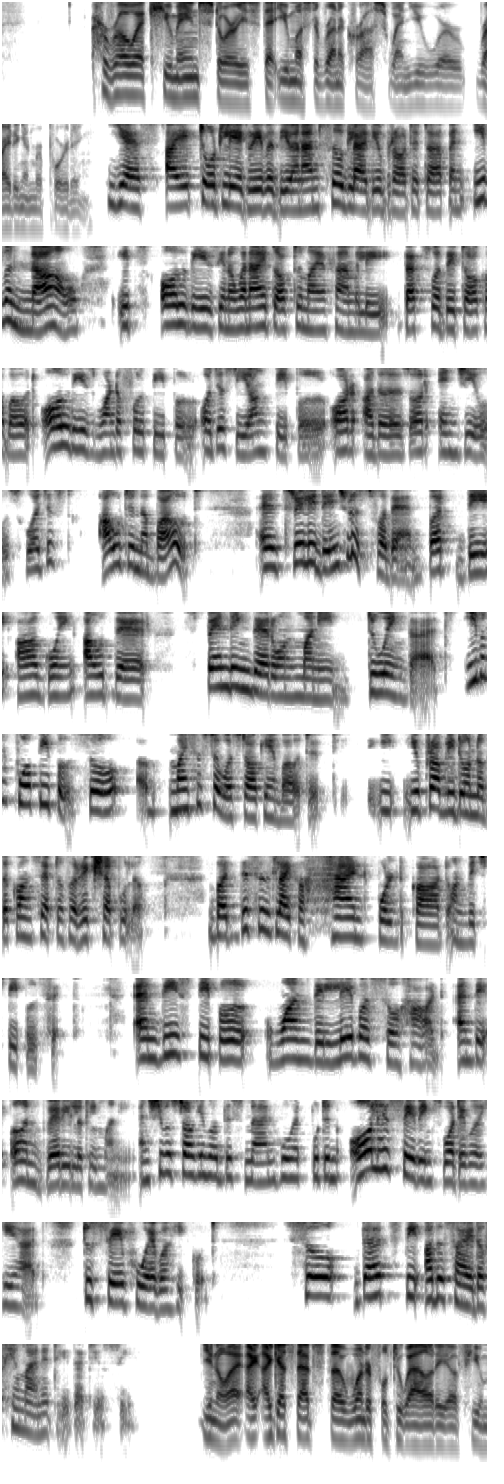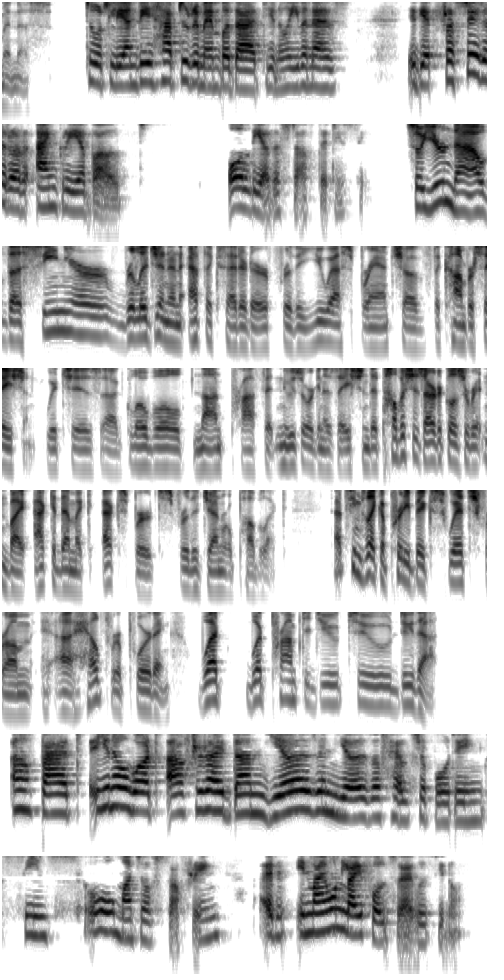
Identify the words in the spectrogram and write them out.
heroic, humane stories that you must have run across when you were writing and reporting. Yes, I totally agree with you. And I'm so glad you brought it up. And even now, it's all these, you know, when I talk to my family, that's what they talk about. All these wonderful people, or just young people, or others, or NGOs who are just out and about. it's really dangerous for them, but they are going out there spending their own money doing that, even poor people. So uh, my sister was talking about it. You, you probably don't know the concept of a rickshaw puller, but this is like a hand pulled cart on which people sit. And these people, one, they labor so hard and they earn very little money. And she was talking about this man who had put in all his savings, whatever he had, to save whoever he could. So that's the other side of humanity that you see you know, I, I guess that's the wonderful duality of humanness. Totally. And we have to remember that, you know, even as you get frustrated or angry about all the other stuff that you see. So you're now the senior religion and ethics editor for the U.S. branch of The Conversation, which is a global nonprofit news organization that publishes articles written by academic experts for the general public. That seems like a pretty big switch from uh, health reporting. What what prompted you to do that? Oh, Pat, you know what? After I'd done years and years of health reporting, seen so much of suffering, and in my own life also, I was, you know,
